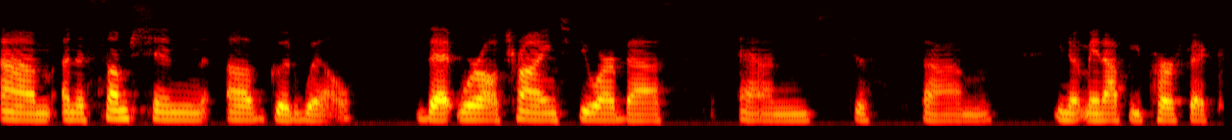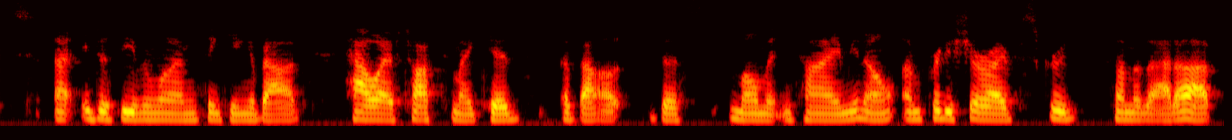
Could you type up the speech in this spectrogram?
um, an assumption of goodwill that we're all trying to do our best and just um, you know it may not be perfect. Uh, just even when I'm thinking about how I've talked to my kids about this moment in time. You know, I'm pretty sure I've screwed some of that up,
